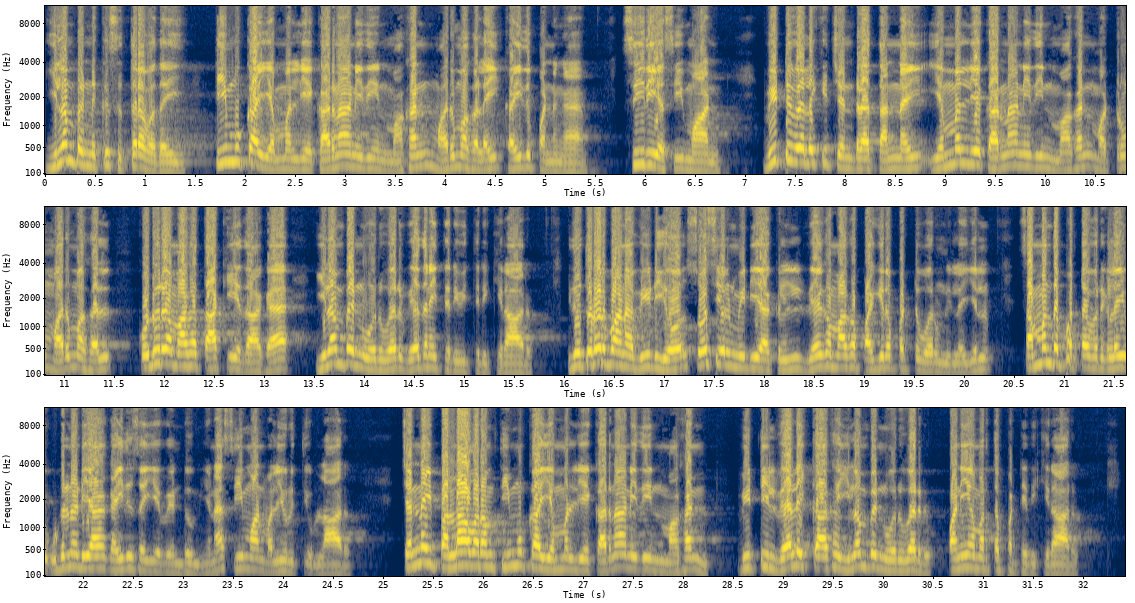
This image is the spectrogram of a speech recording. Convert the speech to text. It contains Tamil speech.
இளம்பெண்ணுக்கு சித்திரவதை. திமுக எம்எல்ஏ கருணாநிதியின் மகன் மருமகளை கைது பண்ணுங்க. சீரிய சீமான். வீட்டு வேலைக்கு சென்ற தன்னை எம்எல்ஏ கருணாநிதியின் மகன் மற்றும் மருமகள் கொடூரமாக தாக்கியதாக இளம்பெண் ஒருவர் வேதனை தெரிவித்திருக்கிறார். இது தொடர்பான வீடியோ சோசியல் மீடியாக்களில் வேகமாக பகிரப்பட்டு வரும் நிலையில் சம்பந்தப்பட்டவர்களை உடனடியாக கைது செய்ய வேண்டும் என சீமான் வலியுறுத்தியுள்ளார். சென்னை பல்லாவரம் திமுக எம்எல்ஏ கருணாநிதியின் மகன் வீட்டில் வேலைக்காக இளம்பெண் ஒருவர் பணியமர்த்தப்பட்டிருக்கிறார்.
